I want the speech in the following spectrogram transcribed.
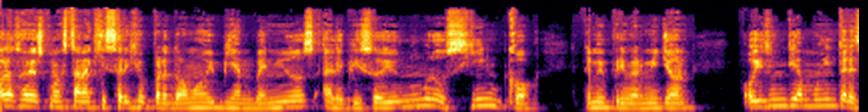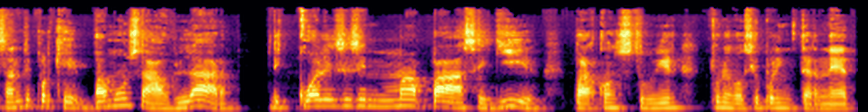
Hola, ¿sabes cómo están? Aquí Sergio Perdomo y bienvenidos al episodio número 5 de mi primer millón. Hoy es un día muy interesante porque vamos a hablar de cuál es ese mapa a seguir para construir tu negocio por internet,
